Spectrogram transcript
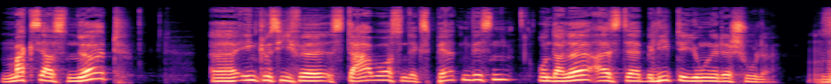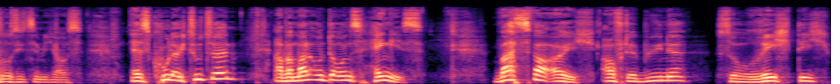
Maxi als Nerd, äh, inklusive Star Wars und Expertenwissen und Alain als der beliebte Junge der Schule. So sieht's nämlich aus. Es ist cool, euch zuzuhören, aber mal unter uns Hengis. Was war euch auf der Bühne so richtig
